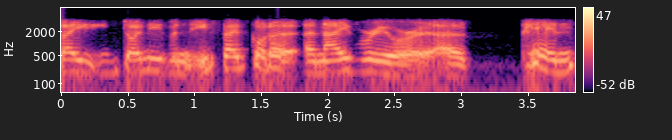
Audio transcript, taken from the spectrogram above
They don't even if they've got a, an aviary or a, a pen.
